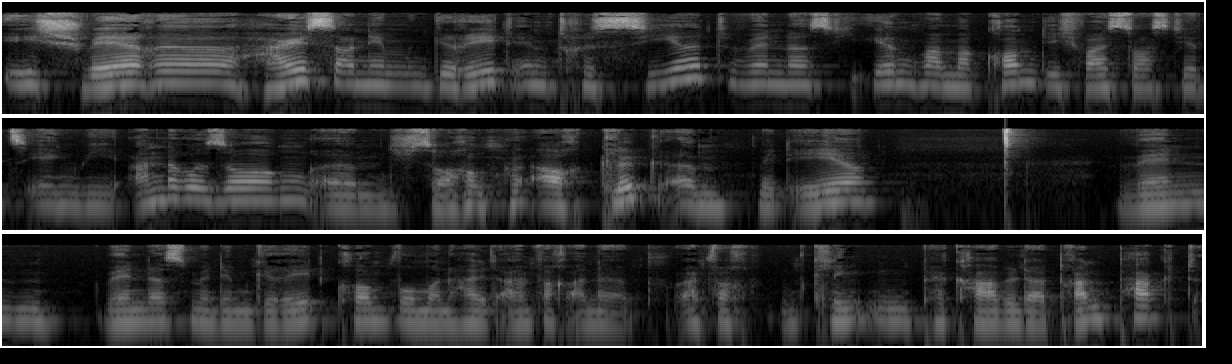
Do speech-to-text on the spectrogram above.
ich wäre heiß an dem Gerät interessiert, wenn das irgendwann mal kommt. Ich weiß, du hast jetzt irgendwie andere Sorgen, ähm, nicht Sorgen, auch Glück ähm, mit Ehe. Wenn, wenn das mit dem Gerät kommt, wo man halt einfach, eine, einfach Klinken per Kabel da dran packt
